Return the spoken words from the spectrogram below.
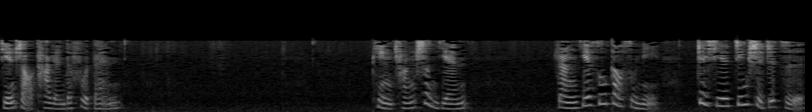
减少他人的负担。品尝圣言，让耶稣告诉你，这些经世之子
